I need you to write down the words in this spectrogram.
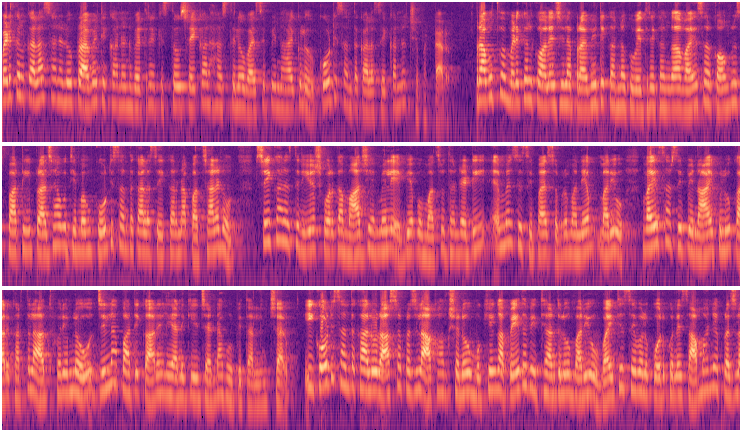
మెడికల్ కళాశాలలు ప్రైవేటీకరణను వ్యతిరేకిస్తూ శ్రీకాళహస్తిలో వైసీపీ నాయకులు కోటి సంతకాల సేకరణ చేపట్టారు. ప్రభుత్వ మెడికల్ కాలేజీల ప్రైవేటీకరణకు వ్యతిరేకంగా వైఎస్ఆర్ కాంగ్రెస్ పార్టీ ప్రజా ఉద్యమం కోటి సంతకాల సేకరణ పత్రాలను శ్రీకాళహస్తి నియోజకవర్గ మాజీ ఎమ్మెల్యే బియ్యపు మధుసూదన్ రెడ్డి ఎమ్మెల్సీ సిపాయి సుబ్రహ్మణ్యం మరియు వైఎస్ఆర్సీపీ నాయకులు కార్యకర్తల ఆధ్వర్యంలో జిల్లా పార్టీ కార్యాలయానికి జెండా ఊపి తరలించారు. ఈ కోటి సంతకాలు రాష్ట్ర ప్రజల ఆకాంక్షను ముఖ్యంగా పేద విద్యార్థులు మరియు వైద్య సేవలు కోరుకునే సామాన్య ప్రజల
